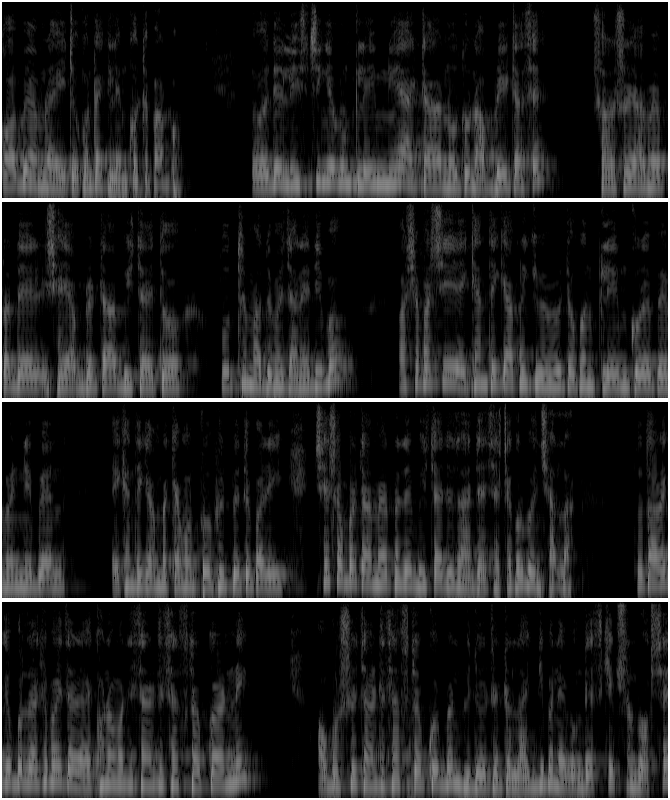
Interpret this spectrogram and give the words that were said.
কবে আমরা এই টোকেনটা ক্লেম করতে পারব? তো এদের লিস্টিং এবং ক্লেম নিয়ে একটা নতুন আপডেট আছে। সরাসরি আমি আপনাদের সেই আপডেটটা বিস্তারিত তথ্যের মাধ্যমে জানিয়ে দিব। পাশাপাশি এখান থেকে আপনি কীভাবে টোকেন ক্লেম করে পেমেন্ট নেবেন এখান থেকে আমরা কেমন প্রফিট পেতে পারি, সে সম্পর্কে আমি আপনাদের বিস্তারিত জানাতে চেষ্টা করব ইনশাআল্লাহ। তো তার আগে বলে রাখি ভাই যারা এখনও আমাদের চ্যানেলটি সাবস্ক্রাইব করেননি, অবশ্যই চ্যানেলটি সাবস্ক্রাইব করবেন, ভিডিওতে একটা লাইক দিবেন এবং ডেসক্রিপশন বক্সে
